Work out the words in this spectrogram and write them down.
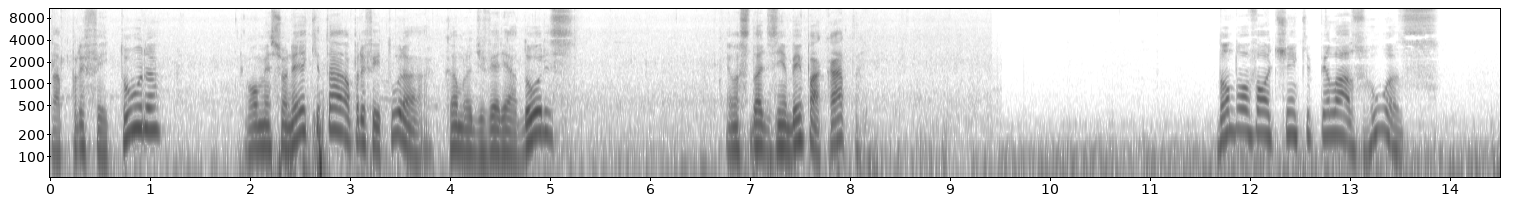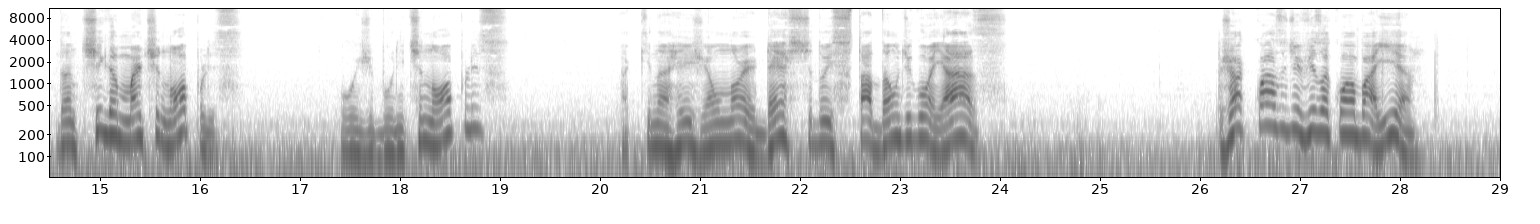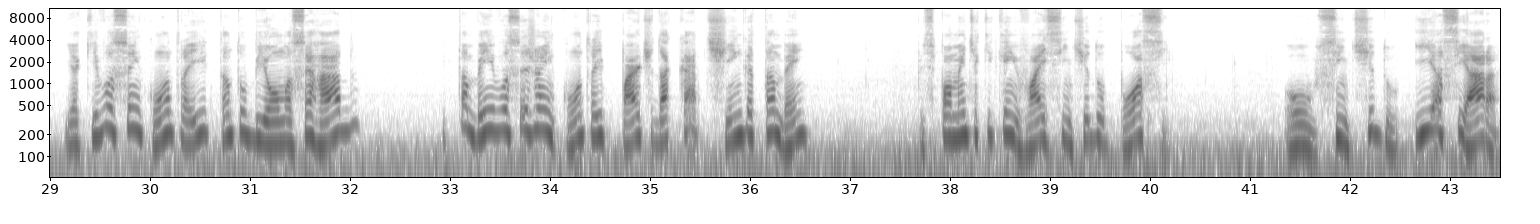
Da prefeitura. Como mencionei, aqui está a prefeitura, a Câmara de Vereadores. É uma cidadezinha bem pacata. Dando uma voltinha aqui pelas ruas da antiga Martinópolis, hoje Buritinópolis, aqui na região nordeste do estadão de Goiás. Já quase divisa com a Bahia. E aqui você encontra aí tanto o bioma cerrado e também você já encontra aí parte da caatinga também. Principalmente aqui quem vai sentido Posse ou sentido Iaciara.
